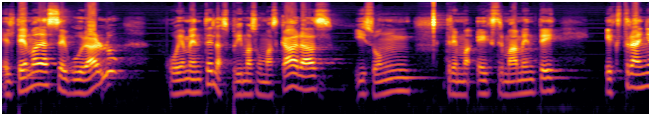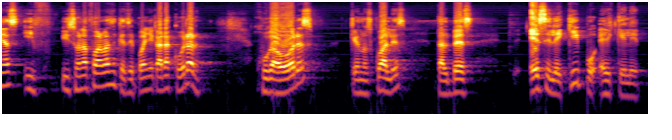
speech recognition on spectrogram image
el tema de asegurarlo, obviamente las primas son más caras y son extremadamente extrañas y, y son las formas en que se pueden llegar a cobrar. Jugadores que en los cuales tal vez es el equipo el que le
